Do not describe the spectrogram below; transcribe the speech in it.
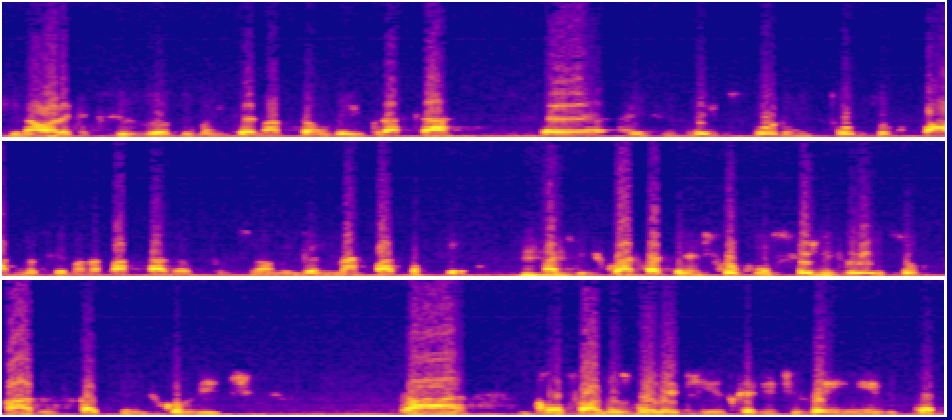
que na hora que precisou de uma internação veio para cá. Eh, esses leitos foram todos ocupados a semana passada, se não me engano, na quarta-feira. A partir de quarta-feira a gente ficou com seis leitos ocupados de paciente Covid tá? Conforme os boletins que a gente vem evitando,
